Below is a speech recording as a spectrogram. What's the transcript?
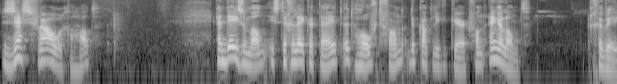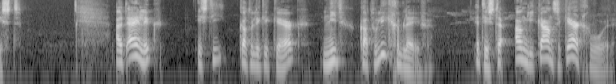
zes vrouwen gehad. En deze man is tegelijkertijd het hoofd van de katholieke kerk van Engeland geweest. Uiteindelijk is die katholieke kerk niet katholiek gebleven. Het is de Anglikaanse kerk geworden.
